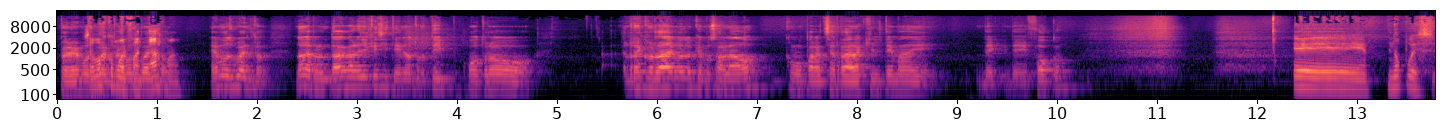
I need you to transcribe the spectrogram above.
Pero hemos Somos como el fantasma. Vuelto. Hemos vuelto. No, le preguntaba a Gabriel que si tiene otro tip, otro... Recordar algo de lo que hemos hablado, como para cerrar aquí el tema de, de, foco. Eh, no, pues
